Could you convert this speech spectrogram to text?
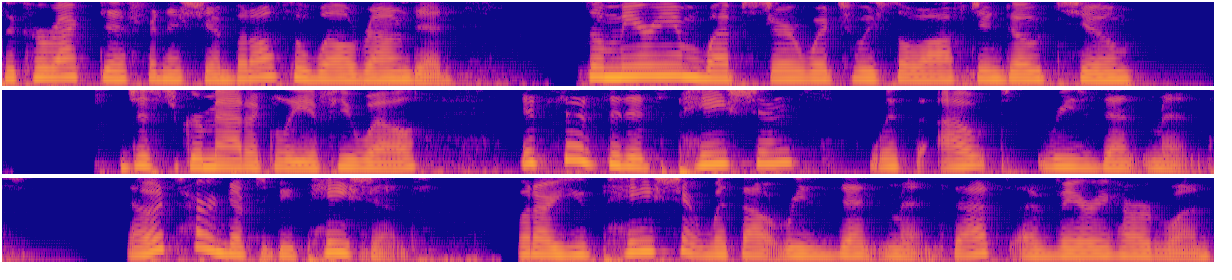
the correct definition, but also well rounded. So, Merriam Webster, which we so often go to, just grammatically, if you will, it says that it's patience without resentment. Now, it's hard enough to be patient, but are you patient without resentment? That's a very hard one.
